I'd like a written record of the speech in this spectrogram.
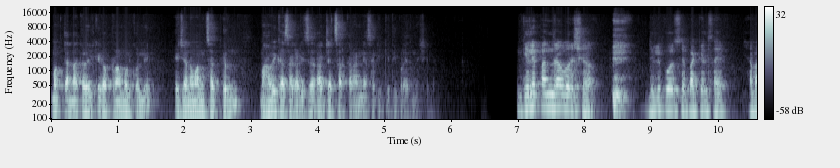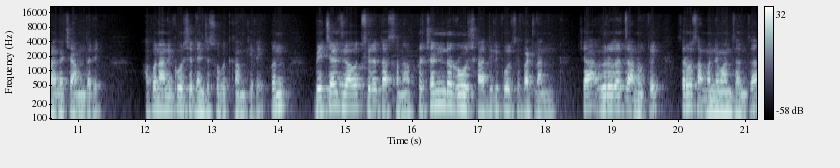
मग त्यांना कळेल की डॉक्टर अमोल कोल्हे हे जनमानसात फिरून महाविकास आघाडीचं राज्यात सरकार आणण्यासाठी किती प्रयत्नशील गेले पंधरा वर्ष दिलीप वळसे पाटील साहेब या भागाचे आमदार आहेत. आपण अनेक वर्ष त्यांच्यासोबत काम केले पण बेचाळीस गावात फिरत असताना प्रचंड रोष हा दिलीप वळसे पाटलांच्या विरोधात जाणवतोय. सर्वसामान्य माणसांचा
